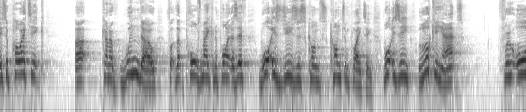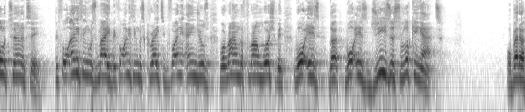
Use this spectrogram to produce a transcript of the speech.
It's a poetic uh, kind of window for, that Paul's making a point as if what is Jesus con- contemplating? What is he looking at through all eternity? Before anything was made, before anything was created, before any angels were around the throne worshipping, what is, the, what is Jesus looking at? Or better,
